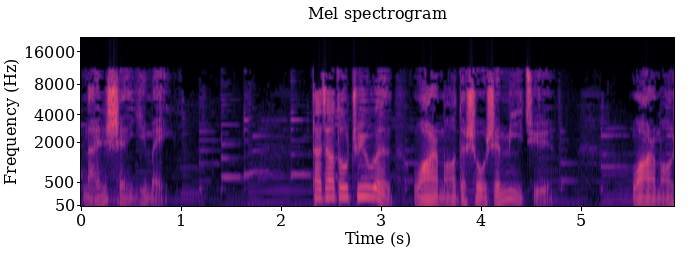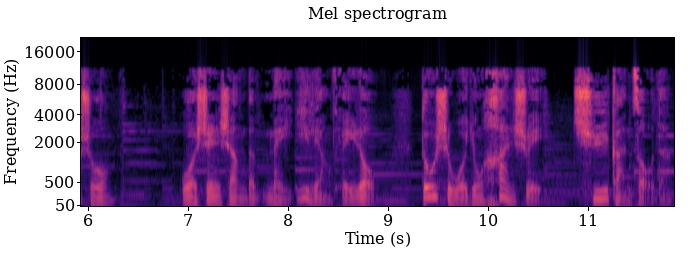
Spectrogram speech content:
男神一枚。大家都追问王二毛的瘦身秘诀，王二毛说：“我身上的每一两肥肉，都是我用汗水驱赶走的。”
